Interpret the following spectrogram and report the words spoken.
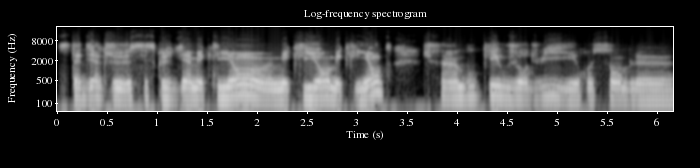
C'est-à-dire que c'est ce que je dis à mes clients, euh, mes clients, mes clientes. Je fais un bouquet aujourd'hui, il ressemble, euh,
